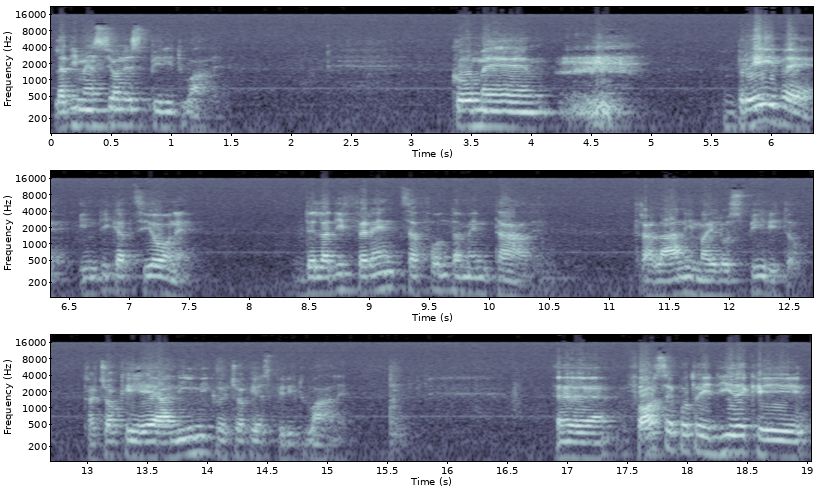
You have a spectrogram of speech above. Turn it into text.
la dimensione spirituale. Come breve indicazione della differenza fondamentale tra l'anima e lo spirito, tra ciò che è animico e ciò che è spirituale. Eh, forse potrei dire che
